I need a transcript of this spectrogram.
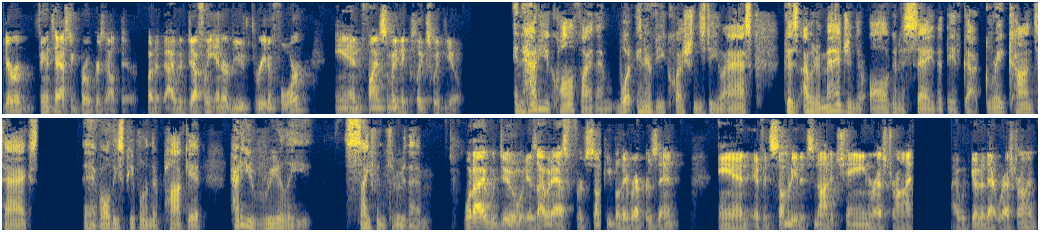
There are fantastic brokers out there, but I would definitely interview three to four and find somebody that clicks with you. And how do you qualify them? What interview questions do you ask? Because I would imagine they're all going to say that they've got great contacts, they have all these people in their pocket. How do you really siphon through them? What I would do is I would ask for some people they represent. And if it's somebody that's not a chain restaurant, I would go to that restaurant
